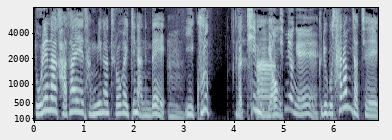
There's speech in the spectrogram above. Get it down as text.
노래나 가사에 장미가 들어가 있지는 않은데 음. 이 그룹 그러니까 팀명 아, 팀명에. 그리고 사람 자체에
